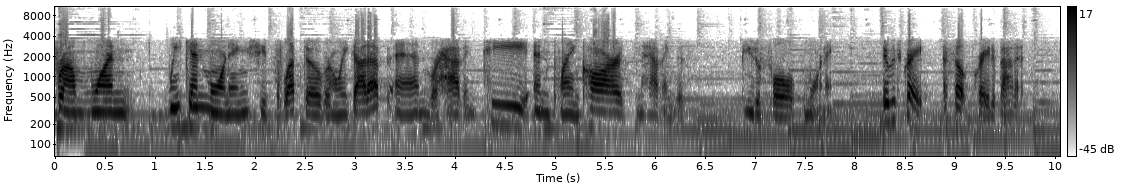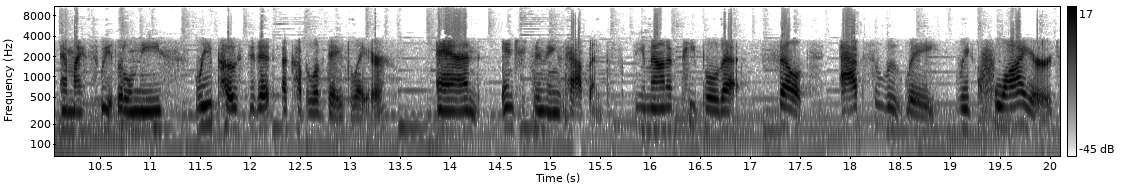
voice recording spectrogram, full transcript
from one weekend morning. She'd slept over, and we got up and were having tea and playing cards and having this beautiful morning. It was great. I felt great about it. And my sweet little niece reposted it a couple of days later, and interesting things happened. The amount of people that felt absolutely required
